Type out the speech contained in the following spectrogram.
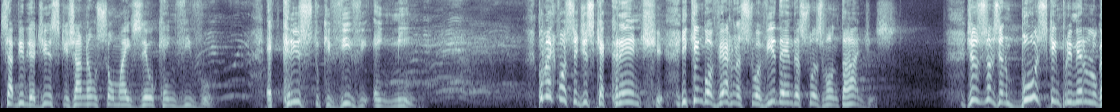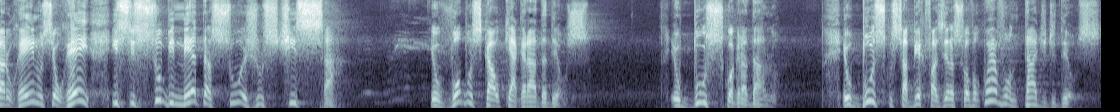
Se a Bíblia diz que já não sou mais eu quem vivo, é Cristo que vive em mim. Como é que você diz que é crente e quem governa a sua vida é ainda as suas vontades? Jesus está dizendo: busque em primeiro lugar o reino, o seu rei, e se submeta à sua justiça. Eu vou buscar o que agrada a Deus, eu busco agradá-lo. Eu busco saber fazer a sua vontade. Qual é a vontade de Deus?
